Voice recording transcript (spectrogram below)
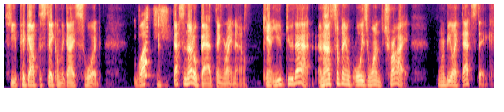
So you pick out the steak on the guy's sword. What? That's another bad thing right now. can't you do that? And that's something I've always wanted to try. I want to be like that steak.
